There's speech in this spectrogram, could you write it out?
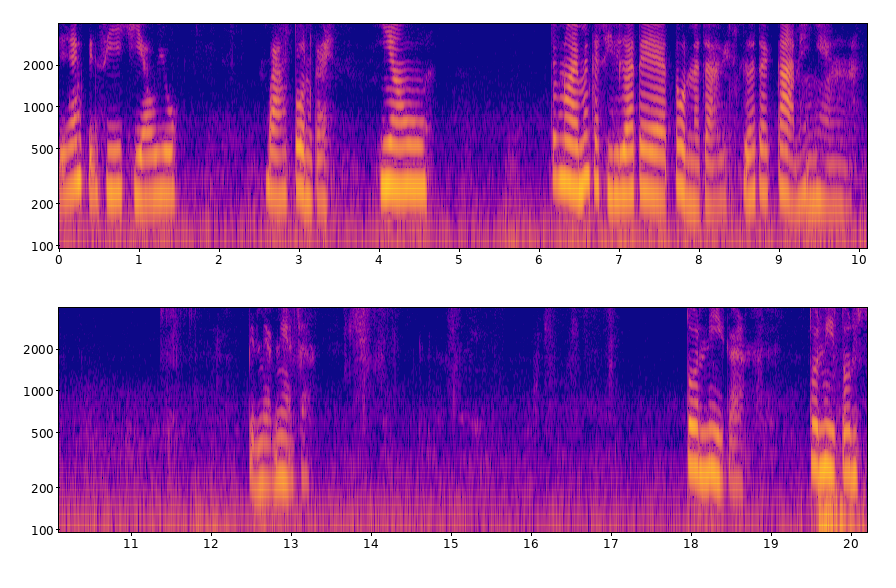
จะยังเป็นสีเขียวอยู่ บางต้นก็เหี่ยวจักหน่อยมันก็สิเหลือแต่ต้นนะจ๊ะเหลือแต่ก้านแห้งๆเป็นแบบนี้จ้ะต้นนี้ก็ต้นนี้ต้นส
